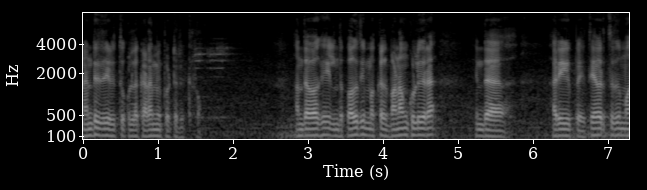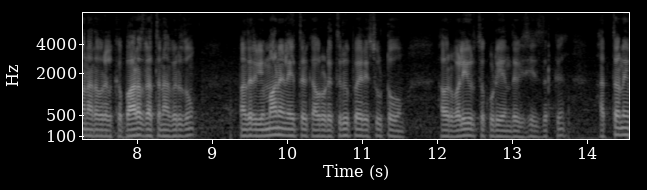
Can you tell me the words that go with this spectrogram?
நன்றி தெரிவித்துக் கொள்ள கடமைப்பட்டிருக்கிறோம். அந்த வகையில் இந்த பகுதி மக்கள் மனம் குளிர இந்த அறிவிப்பை தேவர் திருமானார் அவர்களுக்கு பாரத ரத்னா விருதும் மதுரை விமான நிலையத்திற்கு அவருடைய திருப்பெயரை சூட்டவும் அவர் வலியுறுத்தக்கூடிய இந்த விஷயத்திற்கு அத்தனை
